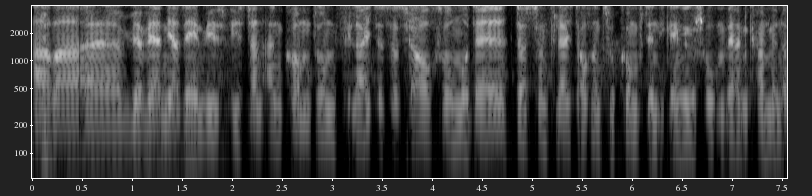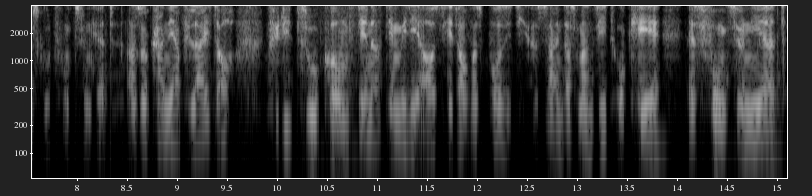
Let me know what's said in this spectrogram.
Aber äh, wir werden ja sehen, wie es dann ankommt und vielleicht ist das ja auch so ein Modell, das dann vielleicht auch in Zukunft in die Gänge geschoben werden kann, wenn das gut funktioniert. Also kann ja vielleicht auch für die Zukunft, je nachdem wie die aussieht, auch was Positives sein, dass man sieht, okay, es funktioniert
